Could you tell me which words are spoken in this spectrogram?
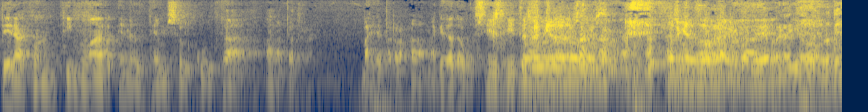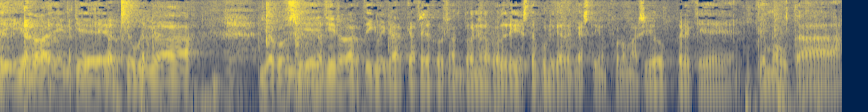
per a continuar en el temps el culte a la patrona Vaya parrafada, m'ha quedat a gust. Sí, sí, t'ha quedat a gust. Bueno, jo el que diria a la gent que el que vulgui jo aconseguia llegir l'article que, que ha fet José Antonio Rodríguez està publicat en Castilla Informació perquè té molta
